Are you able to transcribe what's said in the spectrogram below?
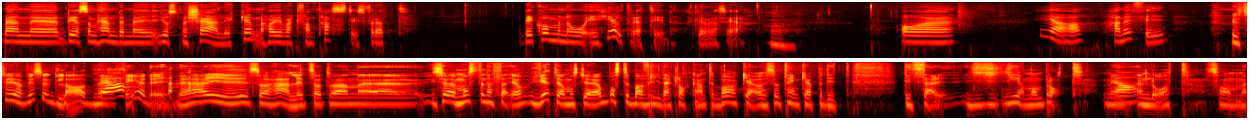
Men eh, det som hände mig just med kärleken har ju varit fantastiskt för att det kommer nog i helt rätt tid, skulle jag vilja säga. Och eh, ja, han är fin. Vet du, jag blir så glad när Ja. jag ser dig. Det här är ju så härligt så att man... eh, Så jag, måste nästan, jag vet jag måste göra. Jag måste bara vrida klockan tillbaka och så tänker jag på ditt, ditt så här genombrott med Ja. en låt som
